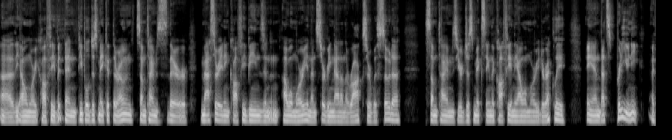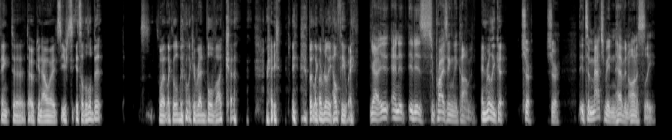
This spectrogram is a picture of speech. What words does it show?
uh, the awamori coffee. But then people just make it their own. Sometimes they're macerating coffee beans in awamori and then serving that on the rocks or with soda. Sometimes you're just mixing the coffee and the awamori directly, and that's pretty unique. I think to, to Okinawa, it's it's a little bit what like a little bit like a Red Bull vodka, right? but like a really healthy way Yeah. It, and it, it is surprisingly common. and really good. Sure, sure. It's a match made in heaven, honestly.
